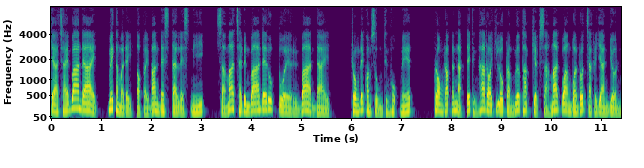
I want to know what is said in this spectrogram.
อย่าใช้บ้านได้ ไม่ธรรมดาอีกต่อไปบ้านเดสเตเลสนี้ สามารถใช้เป็นบ้านได้รูปตัวหรือบ้านใด ตรงได้ความสูงถึง 6 เมตร รองรับน้ำหนักได้ถึง 500 กิโลกรัมเมื่อพับเก็บสามารถวางบนรถจักรยานยนต์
